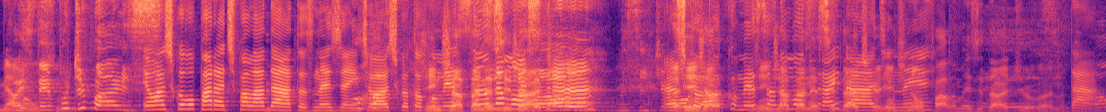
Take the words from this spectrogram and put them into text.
Minha Faz mão tempo demais. eu acho que eu vou parar de falar datas, né, gente? Eu acho que eu tô A gente já tá começando a idade. mostrar. Me senti A Acho que eu já, tô a começando gente já a tá mostrar nessa a idade que a idade, gente né? não fala mais idade, Giovana. Tá.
